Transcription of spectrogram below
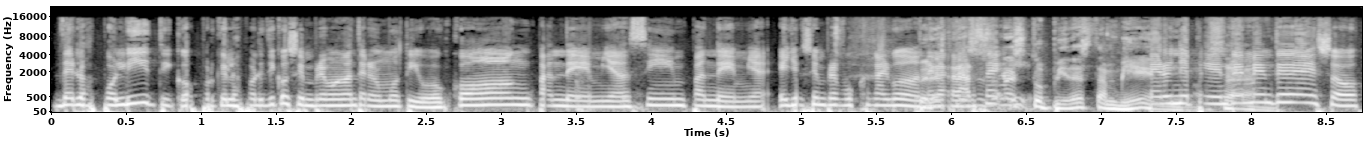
de los políticos, porque los políticos siempre van a tener un motivo, con pandemia, sin pandemia, ellos siempre buscan algo donde pero agarrarse. Es, una estupidez también. Pero independientemente de eso,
